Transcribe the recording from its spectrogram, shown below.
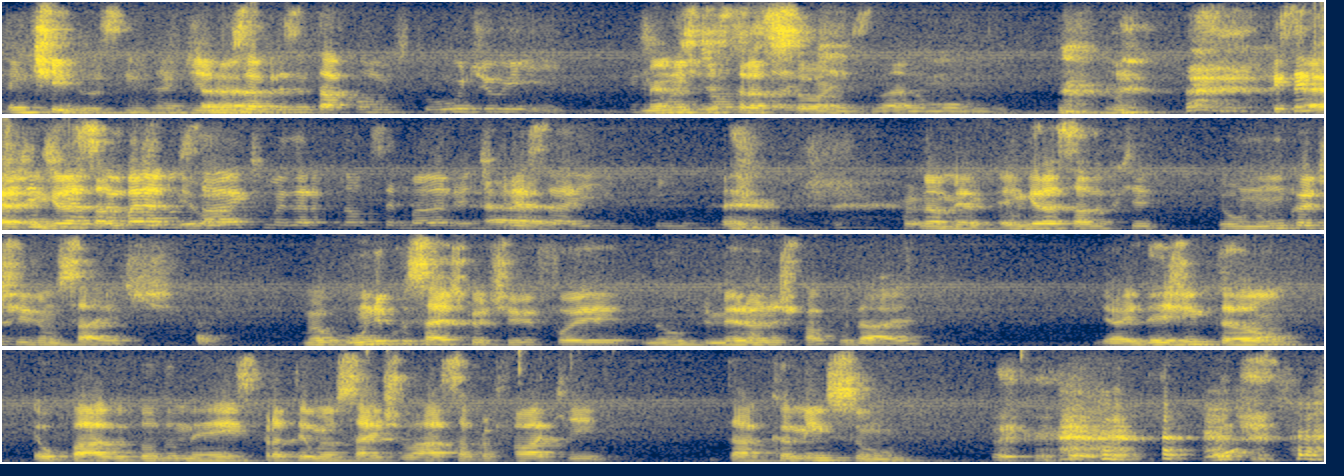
tem tido assim né de é. nos apresentar como estúdio e menos distrações né no mundo Porque sempre é, a gente ia trabalhar no eu... site, mas era final de semana, a gente é... queria sair, enfim. Não, é engraçado porque eu nunca tive um site. Meu único site que eu tive foi no primeiro ano de faculdade. E aí, desde então, eu pago todo mês para ter o meu site lá, só para falar que tá coming soon.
